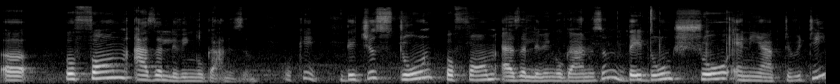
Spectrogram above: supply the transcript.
uh, perform as a living organism. Okay? They just don't perform as a living organism. They don't show any activity.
